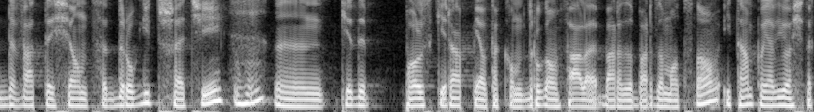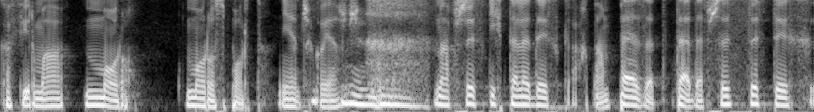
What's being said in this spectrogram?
2002-2003, mhm. e, kiedy polski rap miał taką drugą falę bardzo, bardzo mocną i tam pojawiła się taka firma Moro. Moro Sport. Nie wiem, czy kojarzysz. Nie, nie. Na wszystkich teledyskach, tam PZ, TD, wszyscy w tych,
